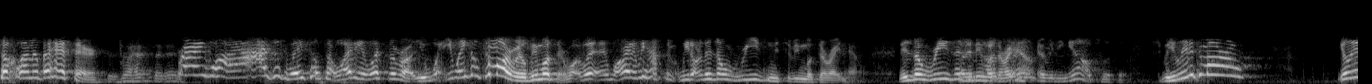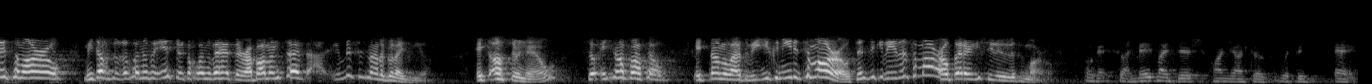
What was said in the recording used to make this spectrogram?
tochlenu be'heter. There's no hefset. Right, why? I just wait till, why do you, what's the rush? You, wait- you wait till tomorrow, it'll be mutter. Why, why- why do we have to, we don't, there's no reason it should be mutter right now. There's no reason But it should be mutter right now. everything else with it. We leave it tomorrow. You'll eat it tomorrow. Mitoch shetochlenu be'isr, tochlenu be'heter. Rabbanan said, uh, this is not a good idea. It's usher now, so it's not batel. It's not allowed to be. You can eat it tomorrow. Since you can eat it tomorrow, better you should eat it tomorrow. Okay, so I made my dish on Yantov with the egg.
